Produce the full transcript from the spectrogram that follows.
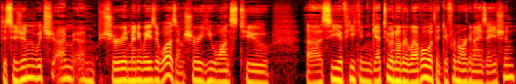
decision, which I'm I'm sure in many ways it was. I'm sure he wants to uh, see if he can get to another level with a different organization,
